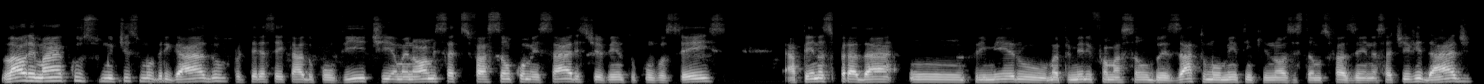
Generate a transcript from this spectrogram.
Laura e Marcos, muitíssimo obrigado por ter aceitado o convite. É uma enorme satisfação começar este evento com vocês. Apenas para dar um primeiro, uma primeira informação do exato momento em que nós estamos fazendo essa atividade.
